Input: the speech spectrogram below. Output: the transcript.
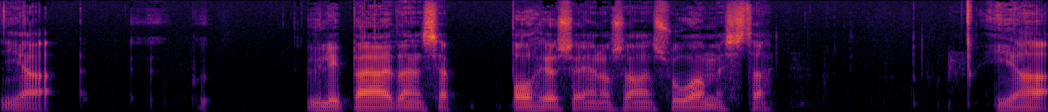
ja ylipäätänsä pohjoiseen osaan Suomessa. Ja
